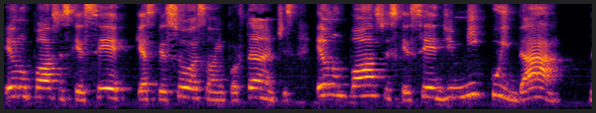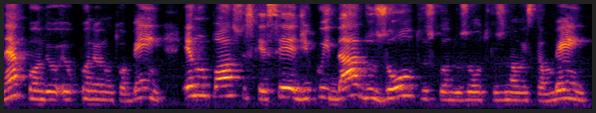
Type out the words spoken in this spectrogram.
eu não posso esquecer que as pessoas são importantes, eu não posso esquecer de me cuidar, né? Quando eu, eu quando eu não estou bem, eu não posso esquecer de cuidar dos outros quando os outros não estão bem,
